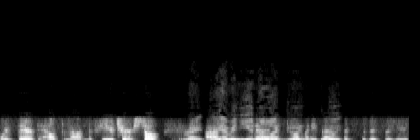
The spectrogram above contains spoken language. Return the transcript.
we're there to help them out in the future. So, right. I, I mean, you know what? So many benefits to this disease.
